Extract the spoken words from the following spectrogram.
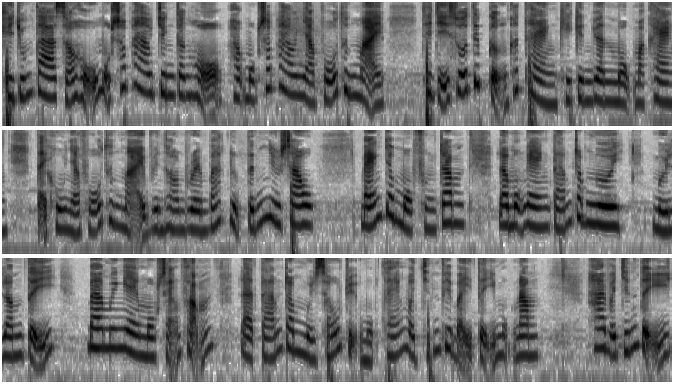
Khi chúng ta sở hữu một shop house chân căn hộ hoặc một shop house nhà phố thương mại, thì chỉ số tiếp cận khách hàng khi kinh doanh một mặt hàng tại khu nhà phố thương mại Vinhome Grand Park được tính như sau. Bán cho 1% là 1.800 người, 15 tỷ, 30.000 một sản phẩm là 816 triệu một tháng và 9,7 tỷ một năm. 2,9 tỷ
